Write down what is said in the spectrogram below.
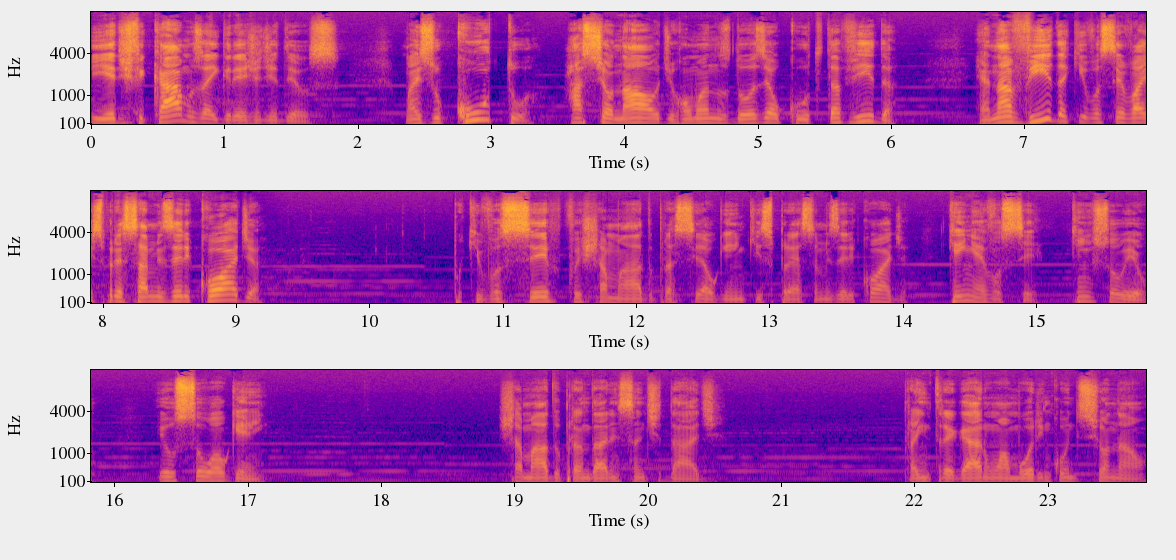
e edificarmos a igreja de Deus. Mas o culto racional de Romanos 12 é o culto da vida. É na vida que você vai expressar misericórdia. Porque você foi chamado para ser alguém que expressa misericórdia. Quem é você? Quem sou eu? Eu sou alguém chamado para andar em santidade para entregar um amor incondicional,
